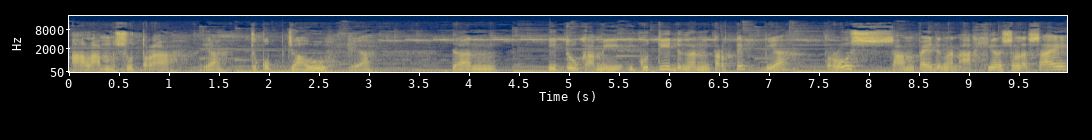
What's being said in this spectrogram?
alam sutra ya cukup jauh ya dan itu kami ikuti dengan tertib ya terus sampai dengan akhir selesai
